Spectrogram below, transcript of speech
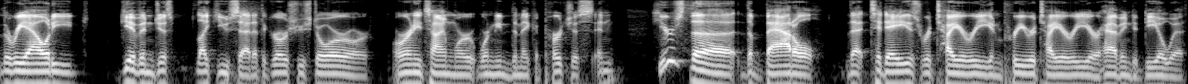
the reality given just like you said at the grocery store or or any time we're we're needing to make a purchase. And here's the the battle that today's retiree and pre-retiree are having to deal with.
